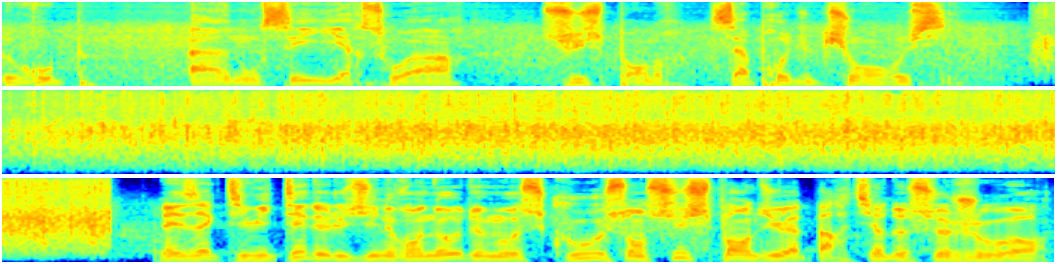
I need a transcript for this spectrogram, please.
Le groupe a annoncé hier soir suspendre sa production en Russie. Les activités de l'usine Renault de Moscou sont suspendues à partir de ce jour.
